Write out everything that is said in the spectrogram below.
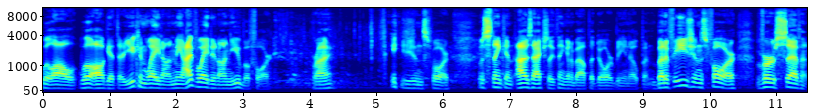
we'll all we'll all get there. You can wait on me. I've waited on you before, right? Ephesians 4. I was thinking I was actually thinking about the door being open. But Ephesians 4 verse 7.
